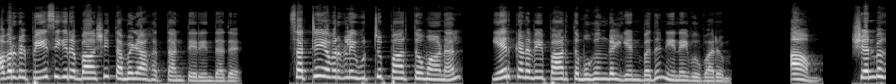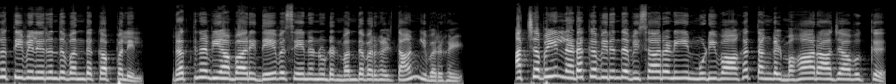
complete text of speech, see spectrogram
அவர்கள் பேசுகிற பாஷை தமிழாகத்தான் தெரிந்தது. சற்றே அவர்களை உற்றுப் பார்த்தோமானால் ஏற்கனவே பார்த்த முகங்கள் என்பது நினைவு வரும். ஆம் செண்பகத்தீவிலிருந்து வந்த கப்பலில் ரத்ன வியாபாரி தேவசேனனுடன் வந்தவர்கள்தான் இவர்கள். அச்சபையில் நடக்கவிருந்த விசாரணையின் முடிவாக தங்கள் மகாராஜாவுக்கு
